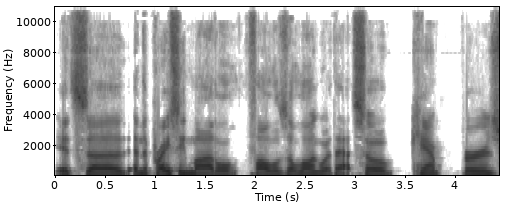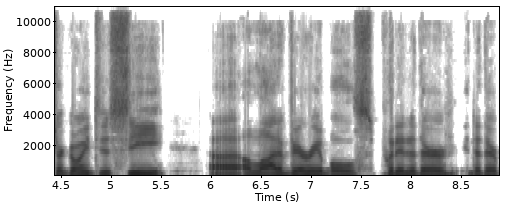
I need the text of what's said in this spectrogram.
It's uh, and the pricing model follows along with that. So campers are going to see uh, a lot of variables put into their into their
